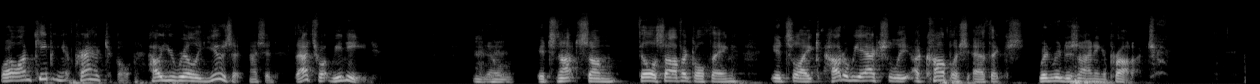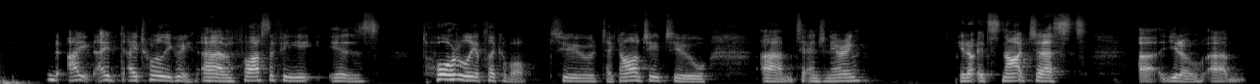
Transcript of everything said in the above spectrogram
well, I'm keeping it practical, how you really use it. And I said, that's what we need. You Mhm. know, it's not some philosophical thing. It's like, how do we actually accomplish ethics when we're designing a product? I I, I totally agree. Um, philosophy is totally applicable to technology, to um, to engineering. You know, it's not just uh, you know um,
